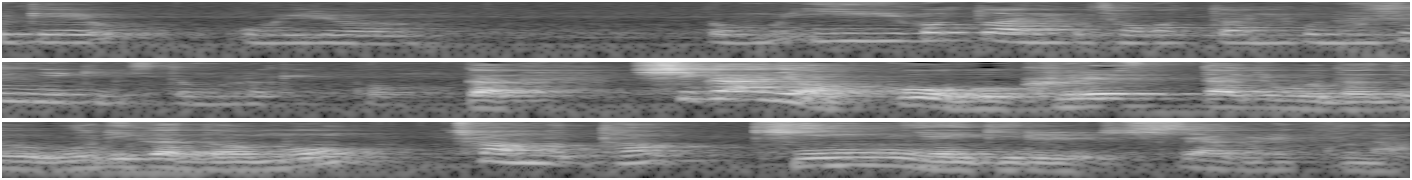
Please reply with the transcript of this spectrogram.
그게 오히려 너무 이것도 아니고 저것도 아니고 무슨 얘기인지도 모르겠고 그러니까 시간이 없고 뭐 그랬다기보다도 우리가 너무 처음부터 긴 얘기를 시작을 했구나.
